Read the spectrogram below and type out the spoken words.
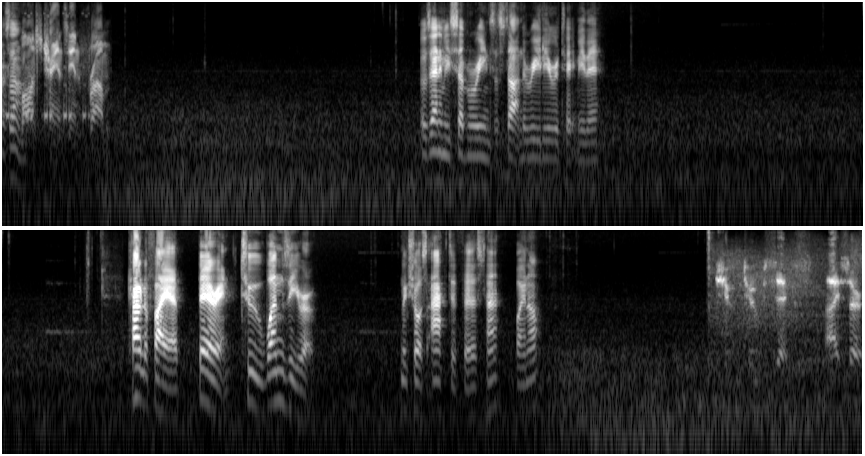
of sonar. Launch transient from. Those enemy submarines are starting to really irritate me there. Counterfire, bearing, 210. Make sure it's active first, huh? Why not? Shoot tube 6. Aye, sir.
